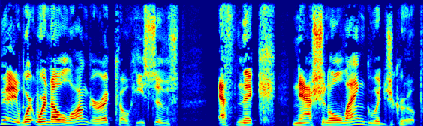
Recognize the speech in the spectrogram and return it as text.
Were, were no longer a cohesive ethnic national language group.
